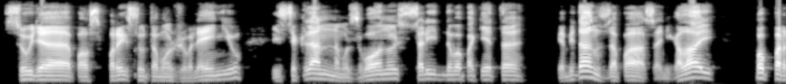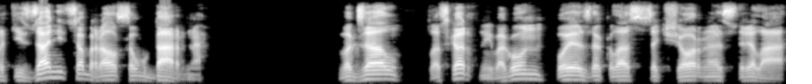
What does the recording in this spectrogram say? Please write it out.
Судя по вспрыснутому оживлению и стеклянному звону из солидного пакета, капитан запаса Николай попартизанить собрался ударно. Вокзал, плацкартный вагон поезда класса «Черная стрела».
